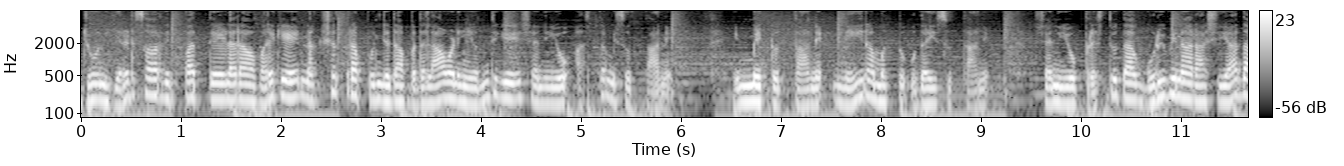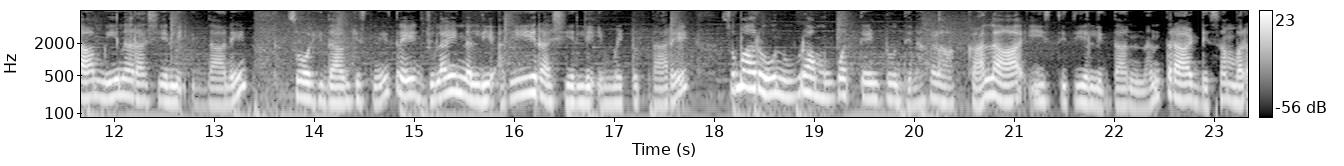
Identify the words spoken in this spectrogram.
ಜೂನ್ ಎರಡು ಸಾವಿರದ ಇಪ್ಪತ್ತೇಳರವರೆಗೆ ನಕ್ಷತ್ರ ಪುಂಜದ ಬದಲಾವಣೆಯೊಂದಿಗೆ ಶನಿಯು ಅಸ್ತಮಿಸುತ್ತಾನೆ. ಹಿಮ್ಮೆಟ್ಟುತ್ತಾನೆ, ನೇರ ಮತ್ತು ಉದಯಿಸುತ್ತಾನೆ. ಶನಿಯು ಪ್ರಸ್ತುತ ಗುರುವಿನ ರಾಶಿಯಾದ ಮೀನ ರಾಶಿಯಲ್ಲಿ ಇದ್ದಾನೆ. ಸೊ, ಇದಾಗಿ ಸ್ನೇಹಿತರೆ, ಜುಲೈನಲ್ಲಿ ಅದೇ ರಾಶಿಯಲ್ಲಿ ಹಿಮ್ಮೆಟ್ಟುತ್ತಾರೆ. ಸುಮಾರು ನೂರ ಮೂವತ್ತೆಂಟು ದಿನಗಳ ಕಾಲ ಈ ಸ್ಥಿತಿಯಲ್ಲಿದ್ದ ನಂತರ ಡಿಸೆಂಬರ್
